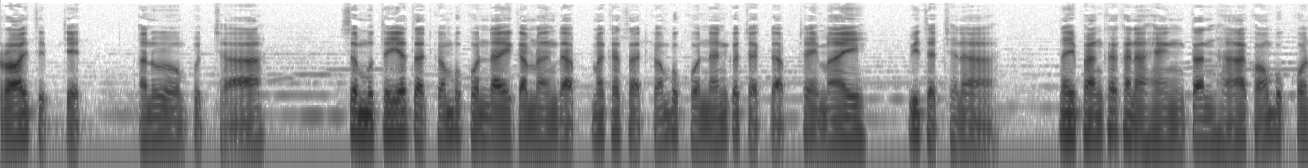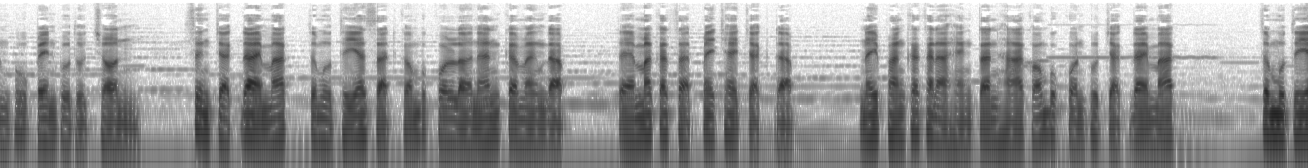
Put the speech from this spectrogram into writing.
117 อนุโลมปุจฉาสมุทัยสัตว์ของบุคคลใดกำลังดับมรรคสัตว์ของบุคคลนั้นก็จักดับใช่ไหม วิจัชนา ในพังคขณะแห่งตันหาของบุคคลผู้เป็นปุถุชน ซึ่งจักได้มรรคสมุทยสัตว์ของบุคคลเหล่านั้นกำลังดับ แต่มรรคสัตว์ไม่ใช่จักดับ ในพังคขณะแห่งตันหาของบุคคลผู้จักได้มรรคสมุทย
